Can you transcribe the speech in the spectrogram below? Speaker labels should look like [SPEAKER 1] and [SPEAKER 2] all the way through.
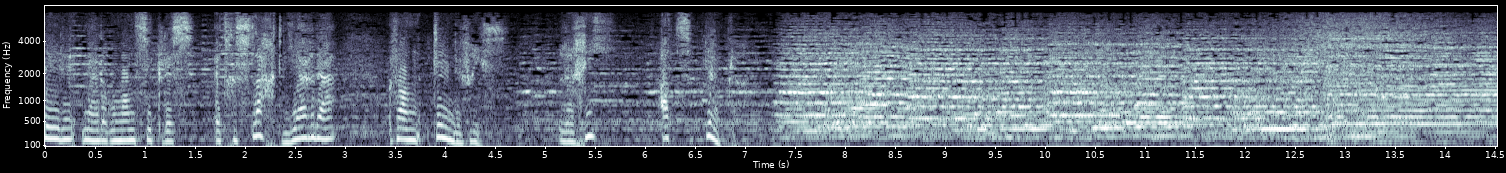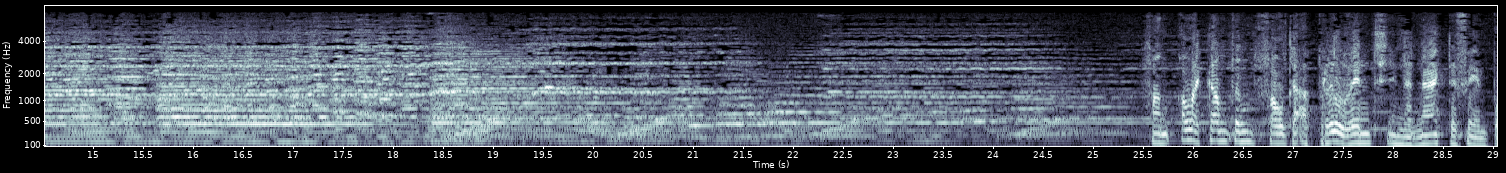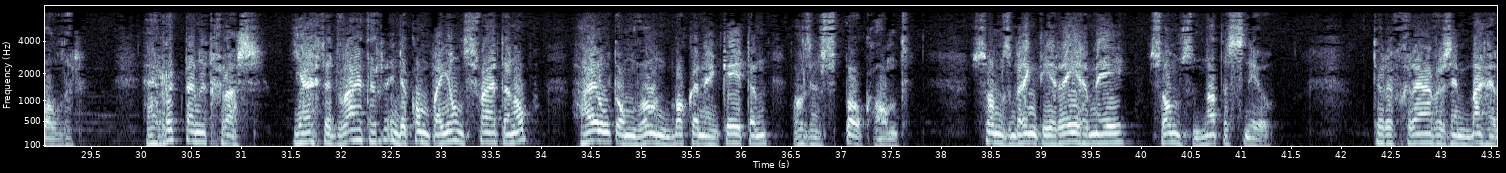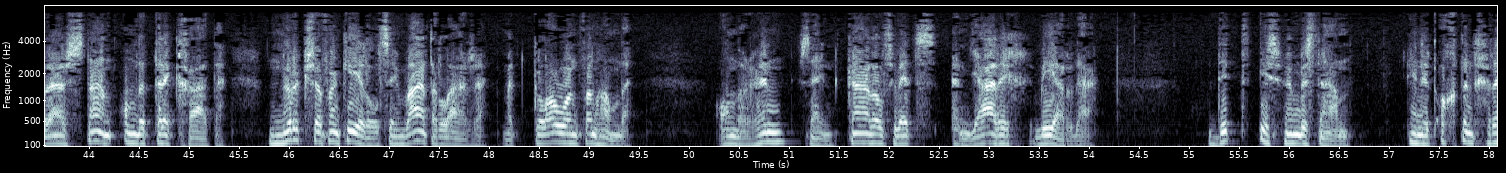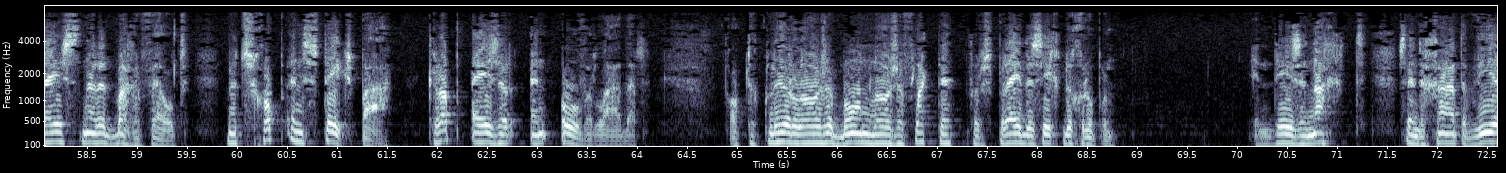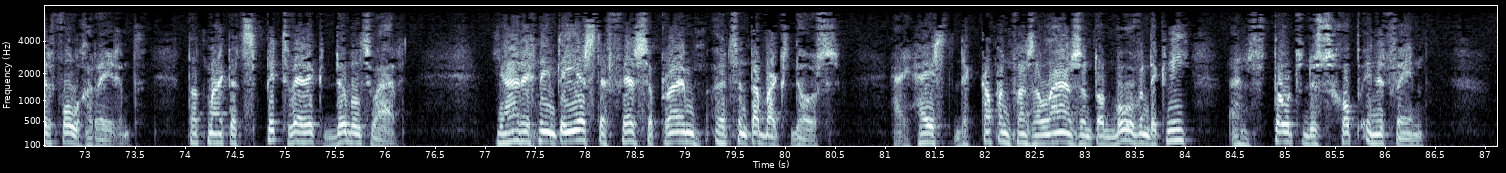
[SPEAKER 1] hoorspelen naar de romancyclus Het geslacht Jarda van Teun de Vries. Regie Ad Leupler.
[SPEAKER 2] Van alle kanten valt de aprilwind in de naakte veenpolder. Hij rukt aan het gras, jaagt het water in de compagnonsvaarten op, huilt om woonbokken en keten als een spookhond. Soms brengt hij regen mee, soms natte sneeuw. Turfgravers en baggeraars staan om de trekgaten, nurksen van kerels in waterlaarzen met klauwen van handen. Onder hen zijn Karelswets en Jarig Beerda. Dit is hun bestaan. In het ochtendgrijs naar het baggerveld, met schop en steekspa, krapijzer en overlader. Op de kleurloze, boomloze vlakte verspreiden zich de groepen. In deze nacht zijn de gaten weer volgeregend. Dat maakt het spitwerk dubbel zwaar. Jarig neemt de eerste verse pruim uit zijn tabaksdoos. Hij hijst de kappen van zijn laarzen tot boven de knie en stoot de schop in het veen.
